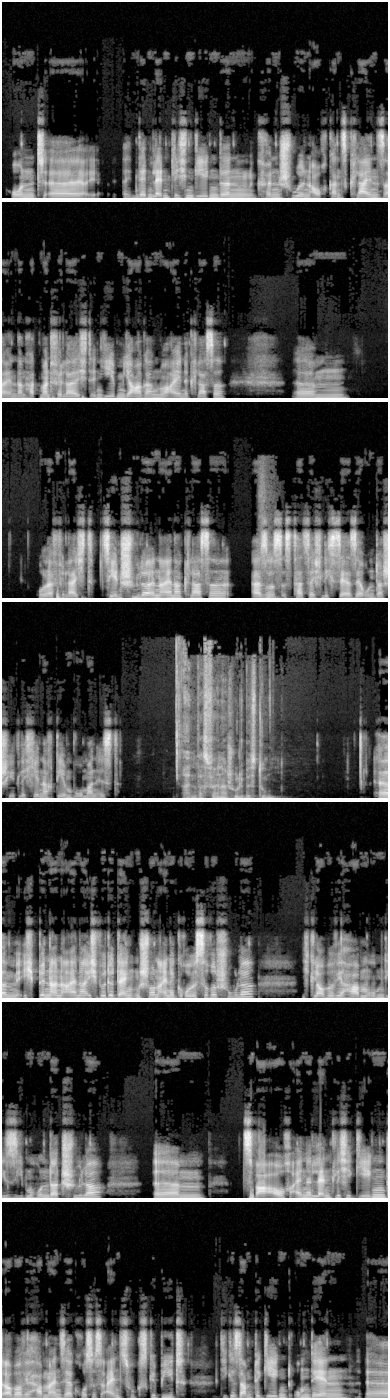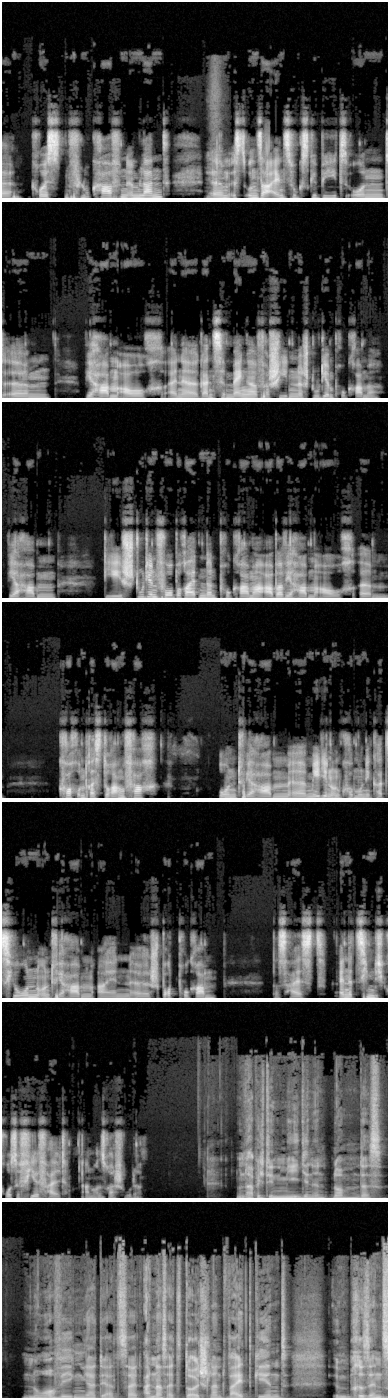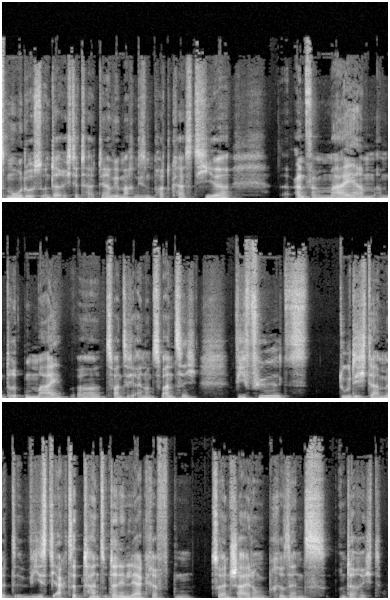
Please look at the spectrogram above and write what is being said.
und äh, in den ländlichen Gegenden können Schulen auch ganz klein sein. Dann hat man vielleicht in jedem Jahrgang nur eine Klasse ähm, oder vielleicht zehn Schüler in einer Klasse. Also hm. es ist tatsächlich sehr, sehr unterschiedlich, je nachdem, wo man ist. An was für einer Schule bist du? Ähm, ich bin an einer, ich würde denken, schon eine größere Schule. Ich glaube, wir haben um die 700 Schüler. Ähm, zwar auch eine ländliche Gegend, aber wir haben ein sehr großes Einzugsgebiet die gesamte Gegend um den äh, größten Flughafen im Land ähm, ist unser Einzugsgebiet und ähm, wir haben auch eine ganze Menge verschiedene Studienprogramme. Wir haben die studienvorbereitenden Programme, aber wir haben auch ähm, Koch- und Restaurantfach und wir haben äh, Medien und Kommunikation und wir haben ein äh, Sportprogramm. Das heißt, eine ziemlich große Vielfalt an unserer Schule. Nun habe ich den Medien entnommen, dass Norwegen ja derzeit, anders als Deutschland, weitgehend im Präsenzmodus unterrichtet hat. Ja, wir machen diesen Podcast hier Anfang Mai, am, am 3. Mai äh, 2021. Wie fühlst du dich damit? Wie ist die Akzeptanz unter den Lehrkräften zur Entscheidung Präsenzunterricht?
